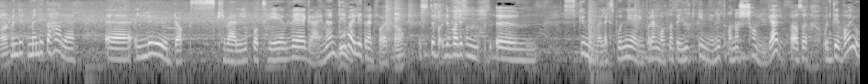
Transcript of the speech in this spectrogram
nei. Men, det, men dette her eh, lørdagskveld på TV-greiene, det var jeg litt redd for. Mm. Ja. Jeg synes det, var, det var litt sånn eh, skummel eksponering på den måten at jeg gikk inn i en litt annen sjanger. Altså, og det var jo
